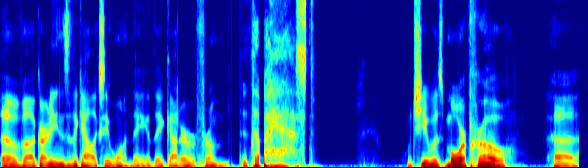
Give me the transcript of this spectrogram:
of uh, Guardians of the Galaxy One. They they got her from the past when she was more pro uh,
